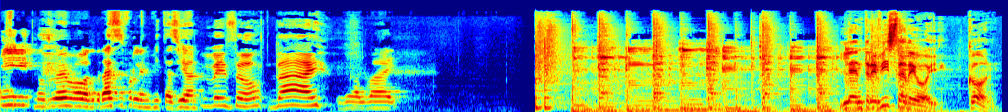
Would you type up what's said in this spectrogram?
ti, nos vemos, gracias por la invitación. Beso, bye. Igual, bye. La entrevista de hoy con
